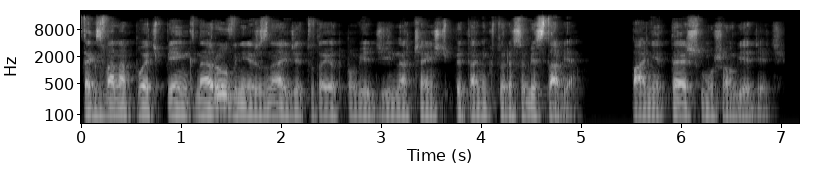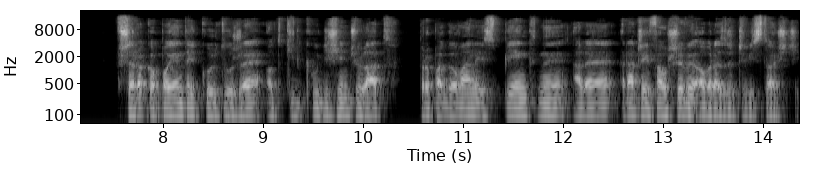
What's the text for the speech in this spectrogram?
Tak zwana płeć piękna również znajdzie tutaj odpowiedzi na część pytań, które sobie stawia. Panie też muszą wiedzieć. W szeroko pojętej kulturze od kilkudziesięciu lat propagowany jest piękny, ale raczej fałszywy obraz rzeczywistości.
